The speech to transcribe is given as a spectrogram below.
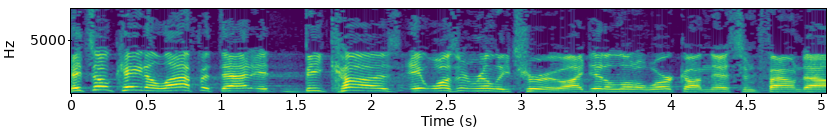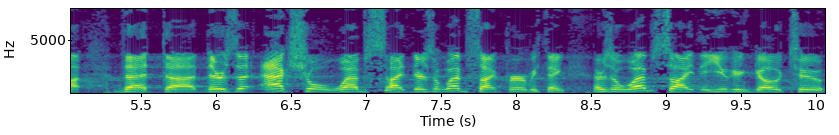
It's okay to laugh at that because it wasn't really true. I did a little work on this and found out that uh, there's an actual website. There's a website for everything. There's a website that you can go to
